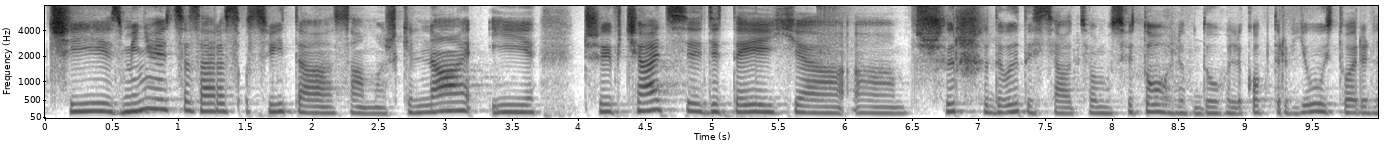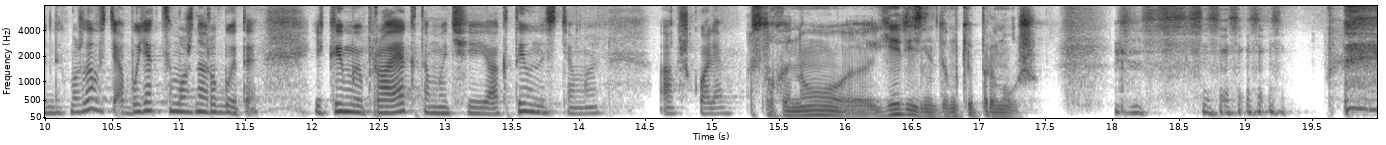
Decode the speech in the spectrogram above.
Чи змінюється зараз освіта саме шкільна, і чи вчать дітей ширше дивитися цьому світогляду, helicopter view, історії для них можливості? Або як це можна робити? Якими проектами чи активностями в школі? Слухай, ну є різні думки про нуж.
